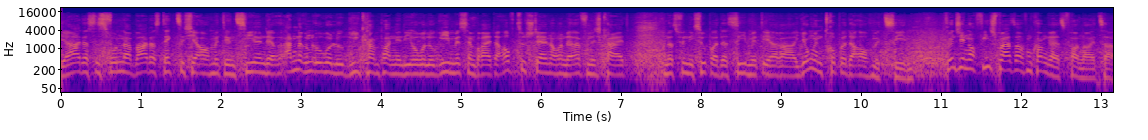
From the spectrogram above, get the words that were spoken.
Ja, das ist wunderbar. Das deckt sich ja auch mit den Zielen der anderen Urologie-Kampagnen, die Urologie ein bisschen breiter aufzustellen, auch in der Öffentlichkeit. Und das finde ich super, dass Sie mit Ihrer jungen Truppe da auch mitziehen. Ich wünsche Ihnen noch viel Spaß auf dem Kongress, Frau Neutzer.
